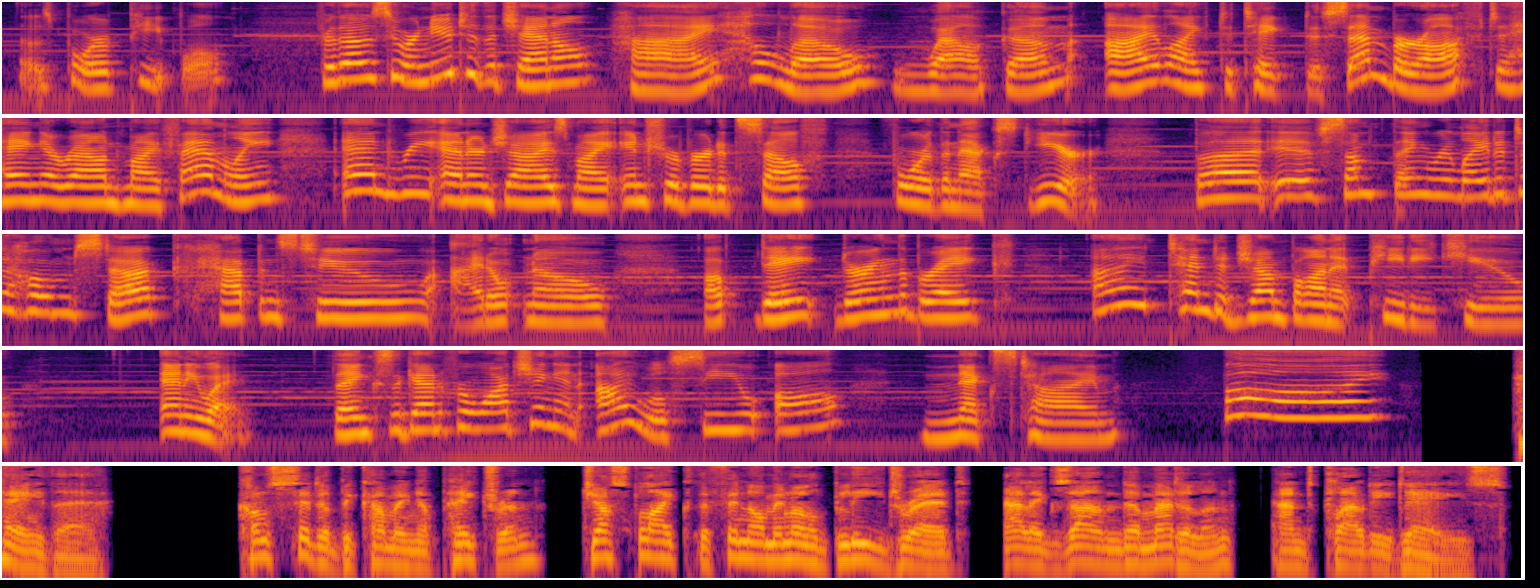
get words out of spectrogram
Those poor people. For those who are new to the channel, hi, hello, welcome. I like to take December off to hang around my family and re-energize my introverted self for the next year. But if something related to Homestuck happens to, I don't know, update during the break, I tend to jump on at PDQ. Anyway, Thanks again for watching, and I will see you all next time. Bye! Hey there. Consider becoming a patron, just like the phenomenal Bleed Red, Alexander Madeline, and Cloudy Days.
